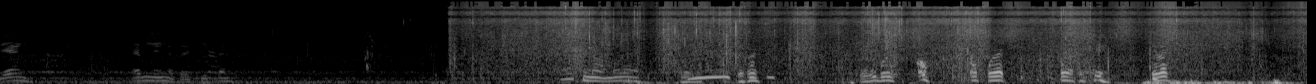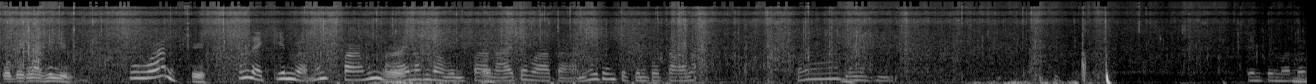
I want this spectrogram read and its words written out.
เรื่องแป๊บนึงนะเปิดคลิปกันโอ้พี่น้องเนี่ยโอ้เบิ้งเอาเอาเปิด เปิดสิเห็นไหมโอ้เบิ้งล่างให้หนิ่มทุกวันเอ๊ะมันได้กินแบบมันปลา มันหลายเนาะพี่น้องเห็นปลาหลายแต่ว่าแต่อันนี้เพิ่งจะเป็นตัวตายเนาะปลาดีนะ เต็มไปหมดเลย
